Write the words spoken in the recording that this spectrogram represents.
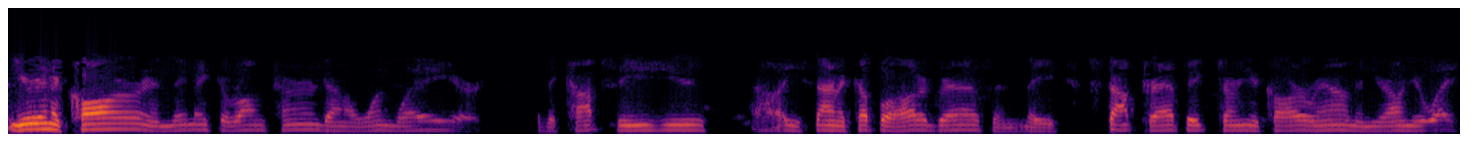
you're in a car and they make a wrong turn down a one way, or the cop sees you, uh, you sign a couple of autographs and they stop traffic, turn your car around, and you're on your way.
